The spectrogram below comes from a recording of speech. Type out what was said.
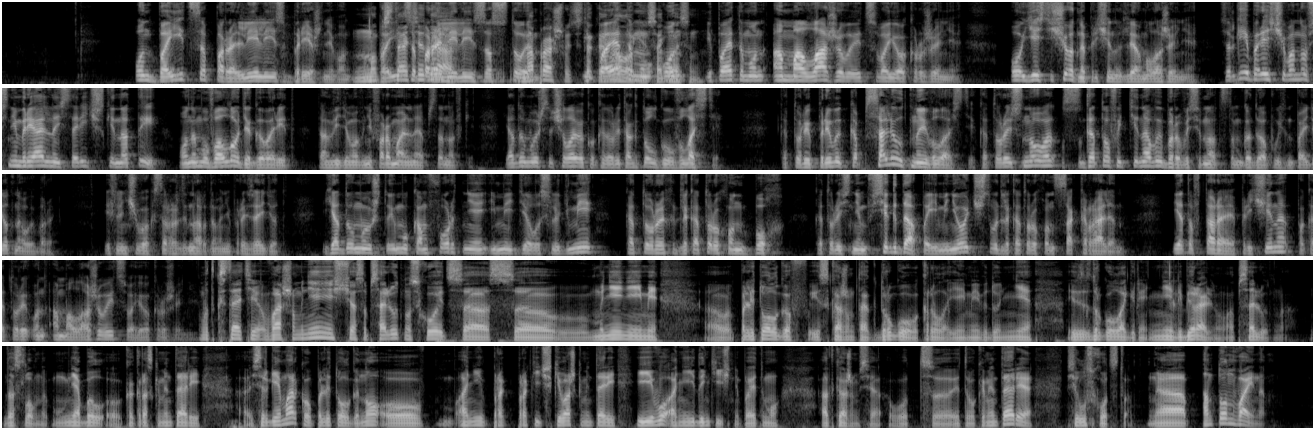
он боится параллелей с Брежневым, он Ну, боится кстати, да. параллелей с застоем. Напрашивается И такая поэтому, аналогия, согласен. он, и поэтому он омолаживает свое окружение. О, есть еще одна причина для омоложения. Сергей Борисович Иванов с ним реально исторически на «ты». Он ему Володя говорит, там, видимо, в неформальной обстановке. Я думаю, что человеку, который так долго у власти, который привык к абсолютной власти, который снова готов идти на выборы в 2018 году, а Путин пойдет на выборы, если ничего экстраординарного не произойдет. Я думаю, что ему комфортнее иметь дело с людьми, которых, для которых он бог, которые с ним всегда по имени-отчеству, для которых он сакрален. И это вторая причина, по которой он омолаживает свое окружение. Вот, кстати, ваше мнение сейчас абсолютно сходится с э, мнениями политологов из, скажем так, другого крыла, я имею в виду не из другого лагеря, не либерального, абсолютно, дословно. У меня был э, как раз комментарий э, Сергея Маркова, политолога, но э, они прак- практически ваш комментарий и его, они идентичны, поэтому откажемся от э, этого комментария в силу сходства. Антон Вайна,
